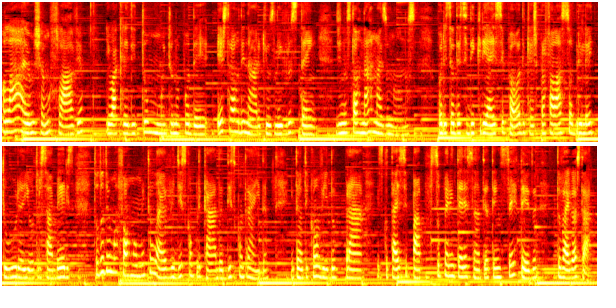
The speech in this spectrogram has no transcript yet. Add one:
Olá, eu me chamo Flávia e eu acredito muito no poder extraordinário que os livros têm de nos tornar mais humanos. Por isso eu decidi criar esse podcast para falar sobre leitura e outros saberes, tudo de uma forma muito leve, descomplicada, descontraída. Então eu te convido para escutar esse papo super interessante, eu tenho certeza que tu vai gostar.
